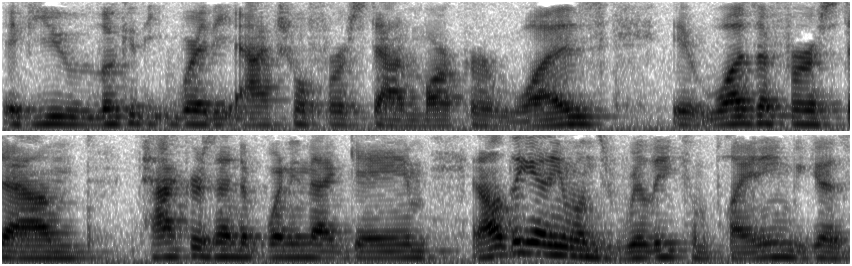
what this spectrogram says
if you look at the, where the actual first down marker was, it was a first down. Packers end up winning that game, and I don't think anyone's really complaining because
